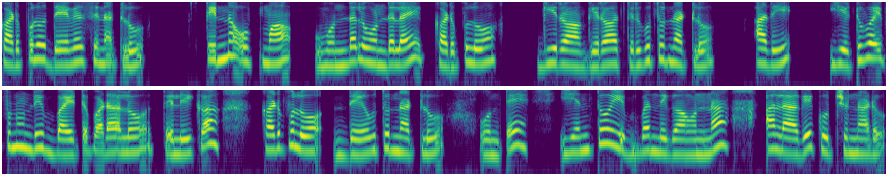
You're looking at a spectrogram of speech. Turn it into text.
కడుపులో దేవేసినట్లు తిన్న ఉప్మా ఉండలు ఉండలై కడుపులో గిరా గిరా తిరుగుతున్నట్లు అది ఎటువైపు నుండి బయటపడాలో తెలియక కడుపులో దేవుతున్నట్లు ఉంటే ఎంతో ఇబ్బందిగా ఉన్నా అలాగే కూర్చున్నాడు.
